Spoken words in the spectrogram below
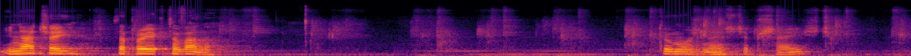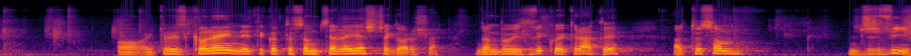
inaczej zaprojektowane. Tu można jeszcze przejść. O, i tu jest kolejny, tylko to są cele jeszcze gorsze. Tam były zwykłe kraty, a tu są drzwi,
